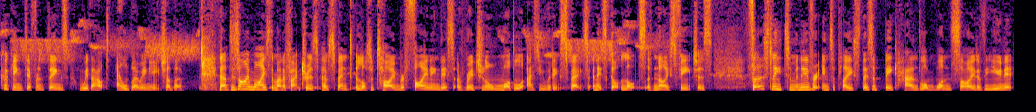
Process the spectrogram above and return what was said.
cooking different things without elbowing each other. Now, design wise, the manufacturers have spent a lot of time refining this original model, as you would expect, and it's got lots of nice features. Firstly, to manoeuvre it into place, there's a big handle on one side of the unit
